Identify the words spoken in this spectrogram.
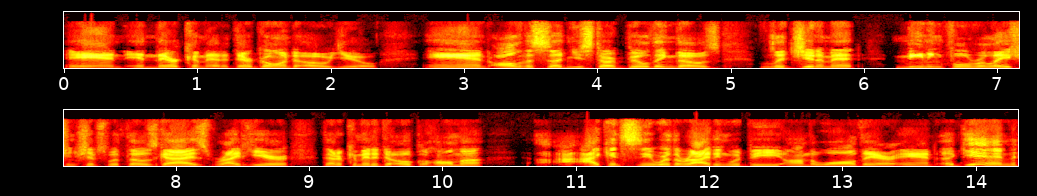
and and they're committed. They're going to OU, and all of a sudden you start building those legitimate, meaningful relationships with those guys right here that are committed to Oklahoma. I, I can see where the writing would be on the wall there, and again,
